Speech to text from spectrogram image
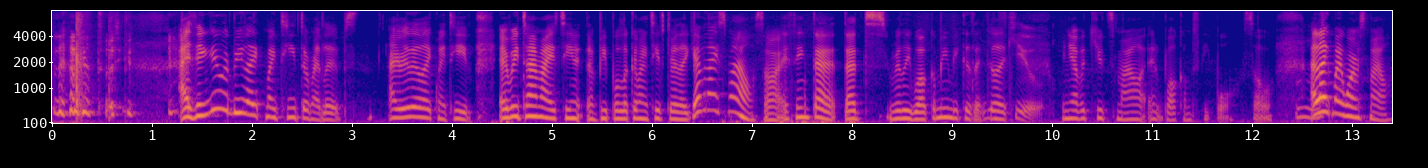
Nalgatorio. I think it would be like my teeth or my lips. I really like my teeth. Every time I see people look at my teeth, they're like, "You have a nice smile." So I think that that's really welcoming because I feel that's like cute. when you have a cute smile, it welcomes people. So mm-hmm. I like my warm smile.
